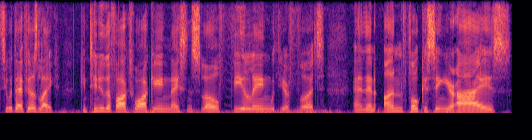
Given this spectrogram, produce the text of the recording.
See what that feels like. Continue the fox walking nice and slow, feeling with your foot and then unfocusing your eyes,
